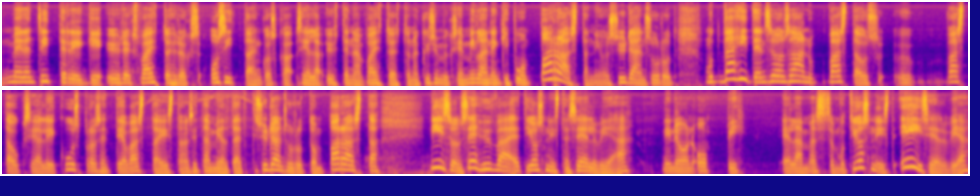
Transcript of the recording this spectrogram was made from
meidän Twitteriinkin yhdeksi vaihtoehdoksi osittain, koska siellä yhtenä vaihtoehtona kysymykseen, millainen kipu on parasta, niin on sydänsurut. Mutta vähiten se on saanut vastaus, vastauksia, eli 6 prosenttia vastaajista on sitä mieltä, että sydänsurut on parasta. Niissä on se hyvä, että jos niistä selviää, niin ne on oppi elämässä. Mutta jos niistä ei selviä,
